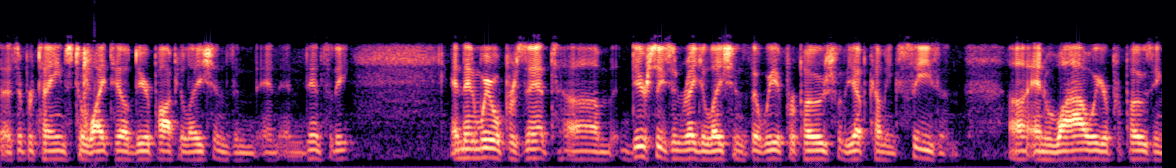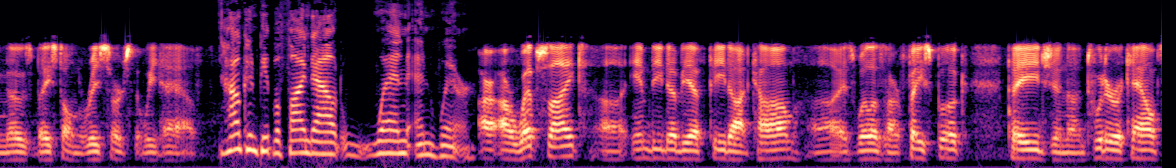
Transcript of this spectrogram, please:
as it pertains to white-tailed deer populations and, and, and density. And then we will present um, deer season regulations that we have proposed for the upcoming season. Uh, and why we are proposing those based on the research that we have. How can people find out when and where? Our, our website, uh, mdwfp.com, uh, as well as our Facebook page and uh, Twitter accounts.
